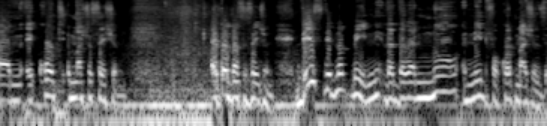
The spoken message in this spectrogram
um, a court martial session a court martial session. This did not mean that there were no need for court martials,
